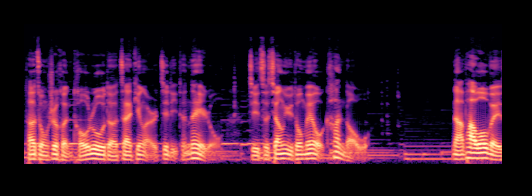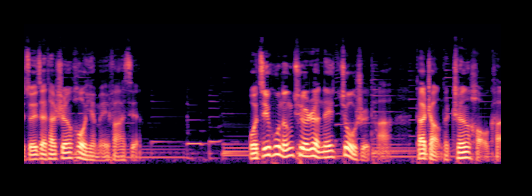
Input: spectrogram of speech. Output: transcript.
他总是很投入的在听耳机里的内容。几次相遇都没有看到我，哪怕我尾随在他身后也没发现。我几乎能确认那就是他。他长得真好看，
